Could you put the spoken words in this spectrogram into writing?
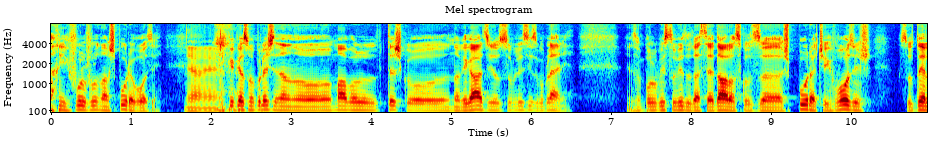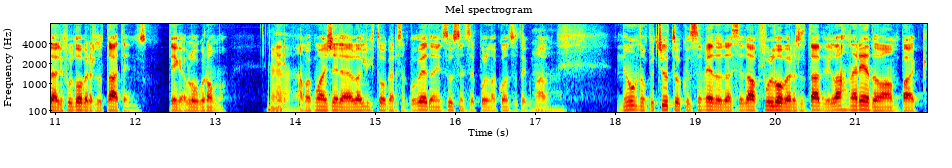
jih ful ful na špure vozi. Ja, ja. In ker smo prišli na eno malo bolj težko navigacijo, so bili vsi izgubljeni. In sem pol v bistvu videl, da se je dalo skozi špure, če jih voziš, so delali ful dobre rezultate in tega je bilo ogromno. Ja. ja. Ampak moja želja je bila glih to, kar sem povedal in tu sem se pol na koncu tako malo neumno počutil, ko sem vedel, da se da ful dober rezultat, bi lahko naredil, ampak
